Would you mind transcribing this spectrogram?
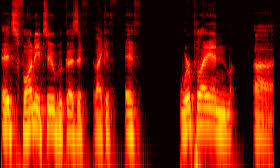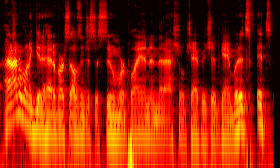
It's funny too because if like if if we're playing, uh, and I don't want to get ahead of ourselves and just assume we're playing in the national championship game, but it's it's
